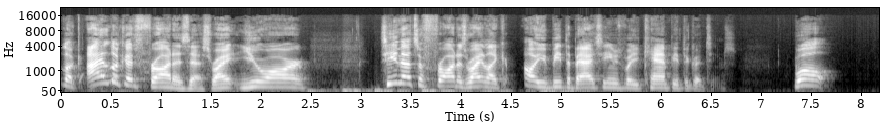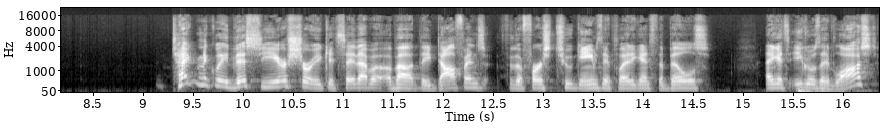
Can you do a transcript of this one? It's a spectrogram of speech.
look, I look at fraud as this, right? You are team that's a fraud is right like, oh, you beat the bad teams, but you can't beat the good teams. Well, technically this year, sure, you could say that about the Dolphins through the first two games they played against the Bills and against Eagles, they've lost.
